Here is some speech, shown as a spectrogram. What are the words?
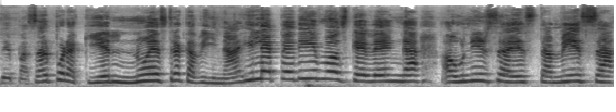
de pasar por aquí en nuestra cabina? Y le pedimos que venga a unirse a esta mesa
